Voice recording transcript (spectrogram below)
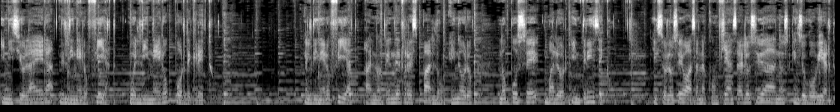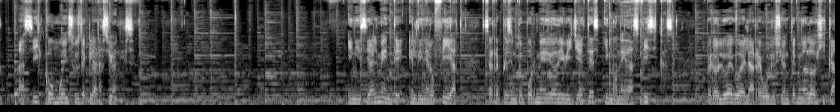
inició la era del dinero fiat o el dinero por decreto. El dinero fiat, al no tener respaldo en oro, no posee valor intrínseco y solo se basa en la confianza de los ciudadanos en su gobierno, así como en sus declaraciones. Inicialmente, el dinero fiat se representó por medio de billetes y monedas físicas, pero luego de la revolución tecnológica,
